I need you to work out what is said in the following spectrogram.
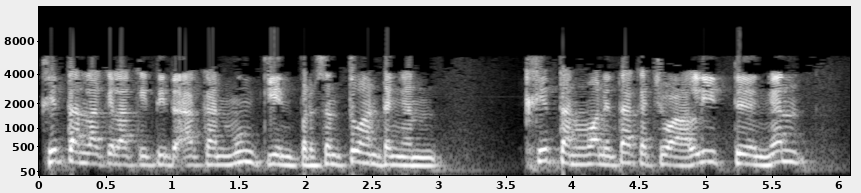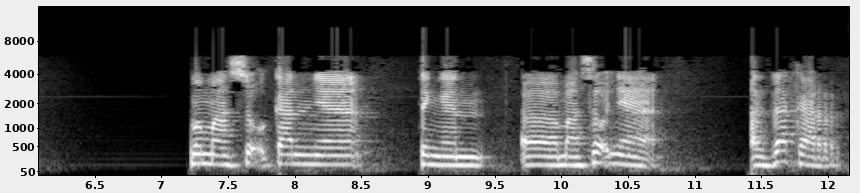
khitan laki-laki tidak akan mungkin bersentuhan dengan khitan wanita kecuali dengan memasukkannya dengan uh, masuknya zakar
